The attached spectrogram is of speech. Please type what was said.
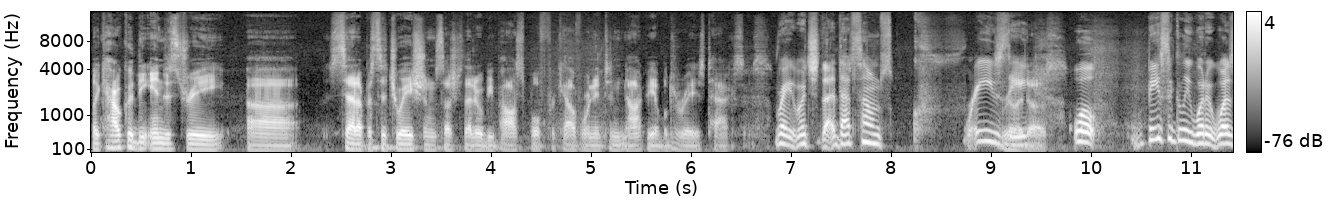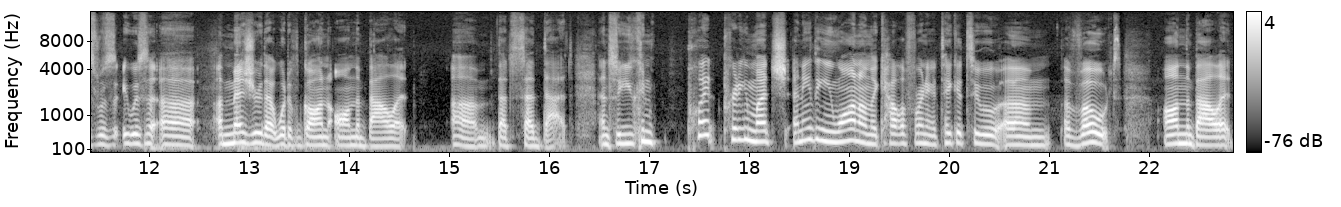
like how could the industry uh, set up a situation such that it would be possible for California to not be able to raise taxes? Right, which th- that sounds It crazy. really does. Well, basically, what it was was it was a, a measure that would have gone on the ballot um, that said that, and so you can put pretty much anything you want on the California, take it to um, a vote on the ballot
